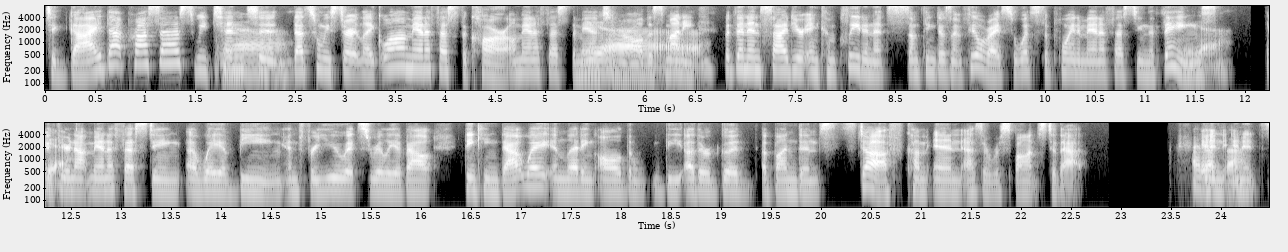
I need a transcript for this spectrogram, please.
to guide that process, we tend yeah. to, that's when we start like, well, I'll manifest the car, I'll manifest the mansion yeah. or all this money. But then inside you're incomplete and it's something doesn't feel right. So what's the point of manifesting the things? Yeah. If you're not manifesting a way of being, and for you, it's really about thinking that way and letting all the the other good abundance stuff come in as a response to that. and that. and it's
